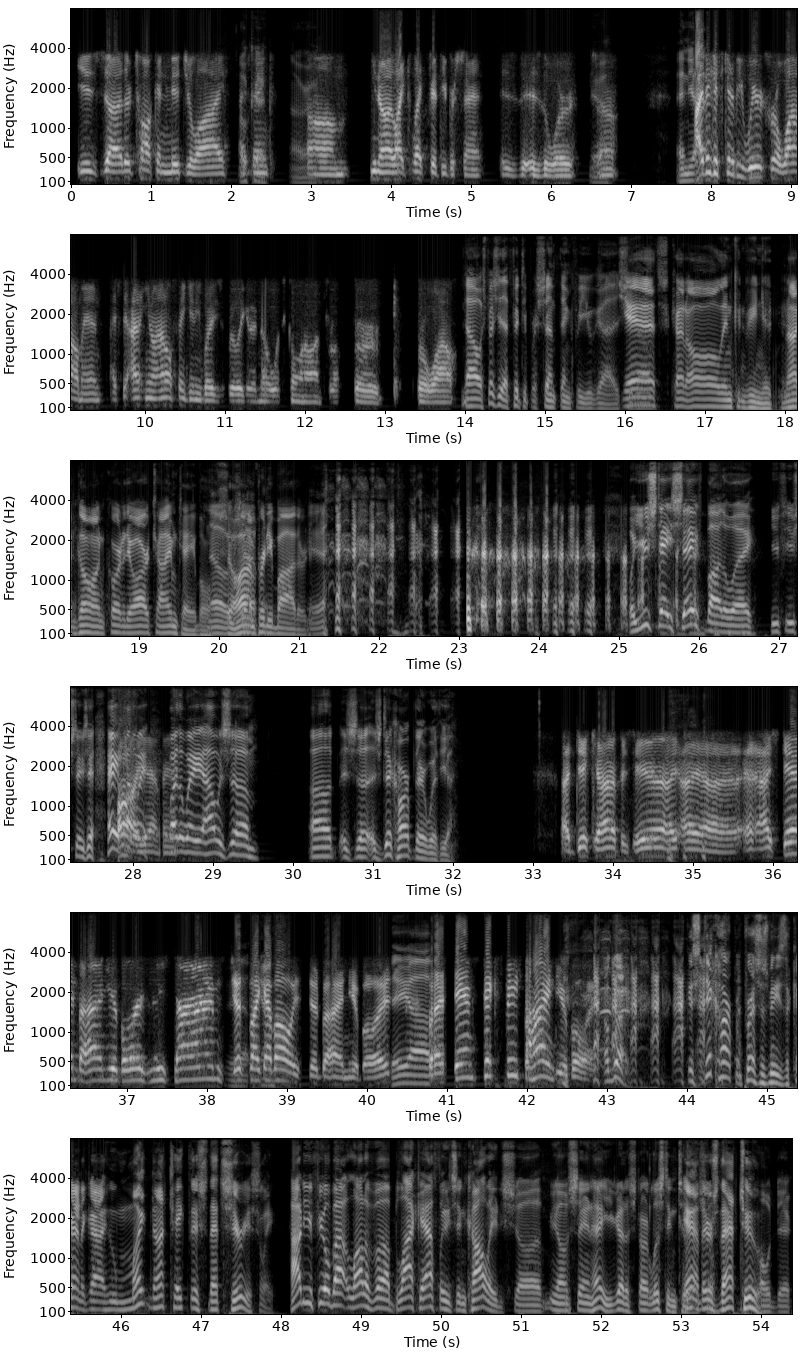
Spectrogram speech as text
is uh, they're talking mid July, I Okay. think. All right. Um, you know, like like fifty percent is is the word. Yeah. And yeah, I think it's going to be weird for a while, man. I, th- I you know I don't think anybody's really going to know what's going on for for for a while. no, especially that 50% thing for you guys. you Yeah, know. it's kind of all inconvenient. Not going according to our timetable. No, so I'm pretty bothered. Yeah. well, you stay safe, by the way. You, you stay safe. Hey, by Oh, the way, yeah, by the way, how is um uh is uh, is Dick Harp there with you? Uh, Dick Harp is here. I I, uh, I stand behind you boys in these times, Yeah, just like yeah. I've always stood behind you boys. They uh But I stand six feet behind you boys. Oh, good. Because Dick Harp impresses me as the kind of guy who might not take this that seriously. How do you feel about a lot of uh, black athletes in college? Uh, you know, saying, "Hey, you got to start listening to yeah, us." there's that too. Oh, Dick.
